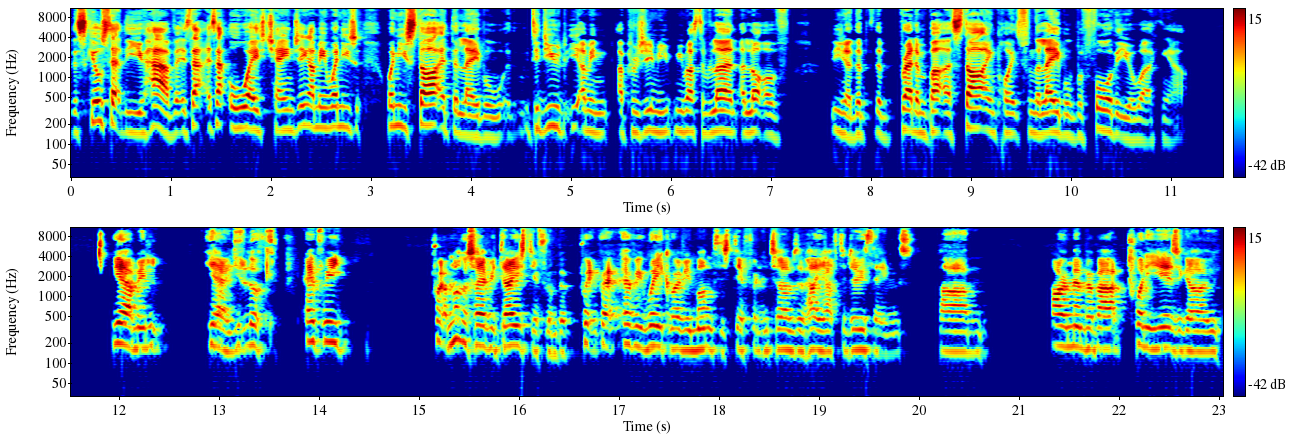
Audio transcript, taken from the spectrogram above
The skill set that you have is that is that always changing? I mean, when you when you started the label, did you? I mean, I presume you, you must have learned a lot of you know the, the bread and butter starting points from the label before that you were working out. Yeah, I mean, yeah. You look every. I'm not going to say every day is different, but pretty, every week or every month is different in terms of how you have to do things. Um, I remember about 20 years ago,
